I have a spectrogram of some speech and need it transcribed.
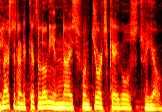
U luistert naar de Catalonian Nights van George Cable's trio.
